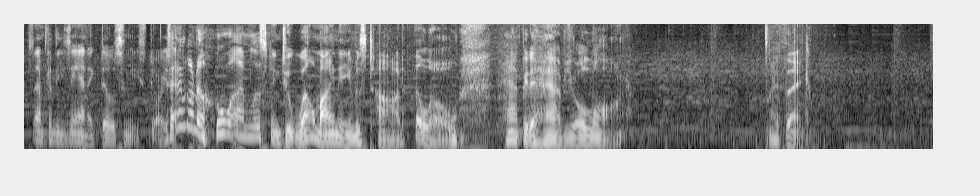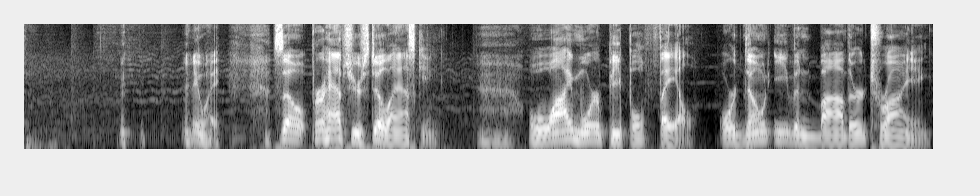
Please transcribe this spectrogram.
Except for these anecdotes and these stories. I don't know who I'm listening to. Well, my name is Todd. Hello. Happy to have you along. I think. anyway, so perhaps you're still asking why more people fail or don't even bother trying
